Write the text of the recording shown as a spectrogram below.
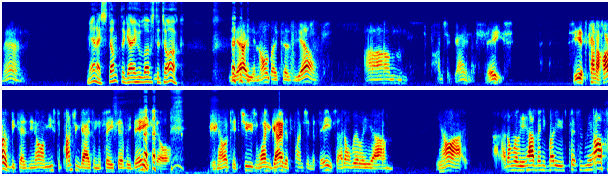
man. Man, I stumped the guy who loves to talk. yeah, you know, like, cause yeah, um, punch a guy in the face. See, it's kind of hard because you know I'm used to punching guys in the face every day, so you know to choose one guy to punch in the face, I don't really, um, you know, I I don't really have anybody who's pisses me off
